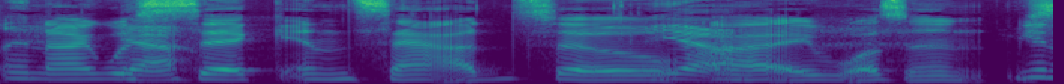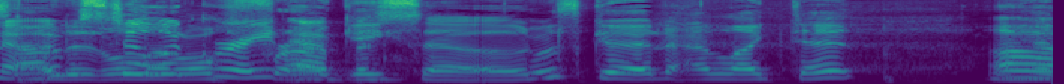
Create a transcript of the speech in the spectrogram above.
And I was Yeah. sick and sad, so Yeah. I wasn't, you, know, it was still a, little great froggy. episode. It was good. I liked it. I Uh,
